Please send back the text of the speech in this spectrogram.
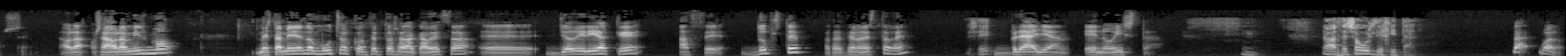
no sé. Ahora, o sea, ahora mismo me están viniendo muchos conceptos a la cabeza. Eh, yo diría que hace dubstep, atención a esto, ¿eh? Sí. Brian Enoísta. No, hace soul digital. Bah, bueno,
